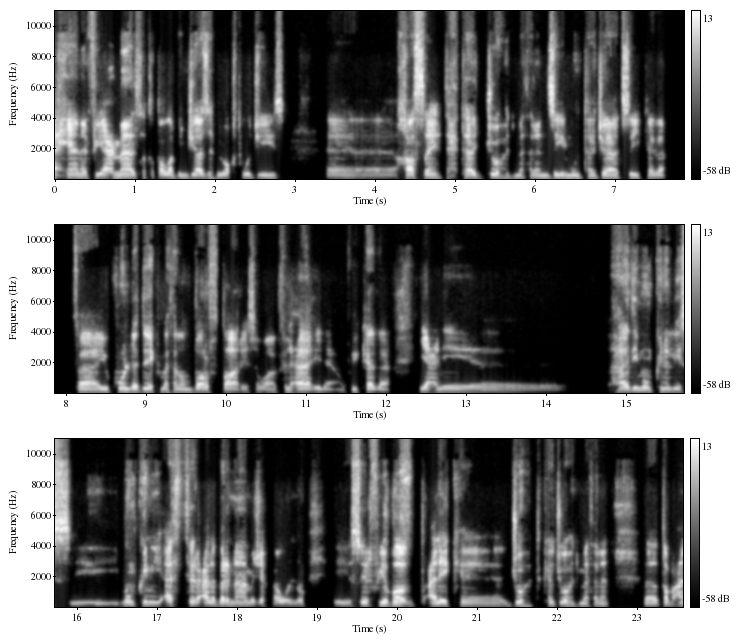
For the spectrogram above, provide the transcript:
أحيانا في أعمال تتطلب إنجازه بوقت وجيز خاصة تحتاج جهد مثلا زي المنتجات زي كذا. فيكون لديك مثلا ظرف طارئ سواء في العائلة أو في كذا. يعني آه، هذه ممكن اللي ممكن يأثر على برنامجك أو أنه يصير في ضغط عليك آه، جهد كجهد مثلا. آه، طبعا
